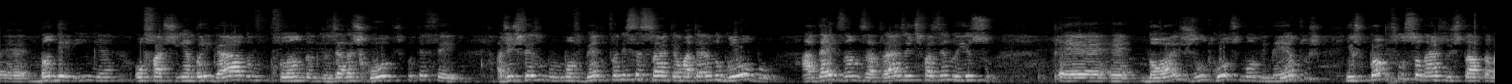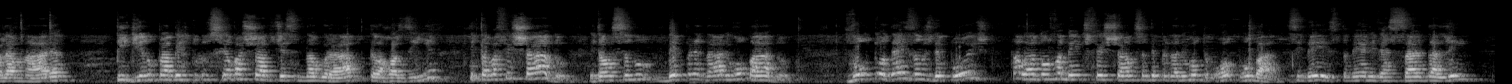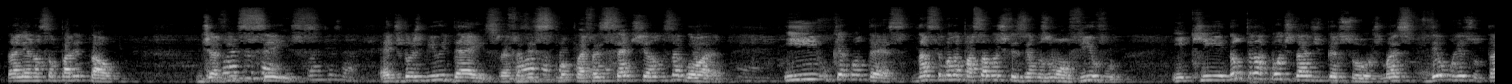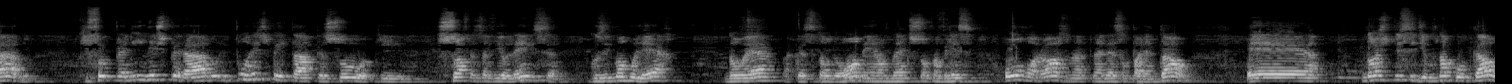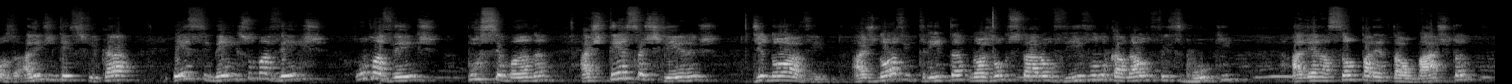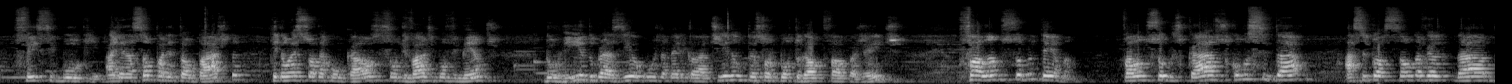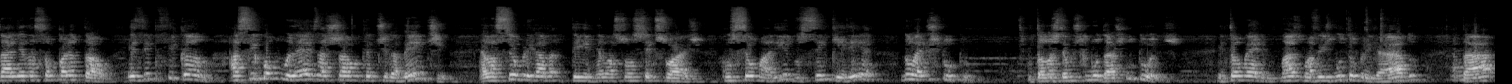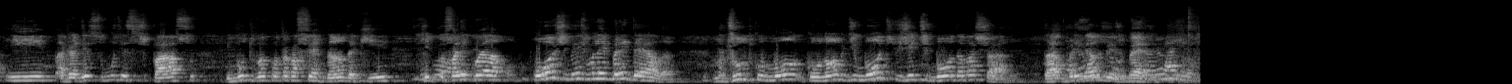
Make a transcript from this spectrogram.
é, bandeirinha ou faixinha, obrigado, fulano do Zé das Couves por ter feito. A gente fez um movimento que foi necessário. Tem uma matéria no Globo, há 10 anos atrás, a gente fazendo isso. É, é, nós, junto com outros movimentos, e os próprios funcionários do Estado que trabalhavam na área, pedindo para a abertura do Sem Abaixado. Tinha sido inaugurado pela Rosinha e estava fechado. E estava sendo depredado e roubado. Voltou 10 anos depois, está lá novamente fechado, sendo depredado e roubado. Esse mês também é aniversário da lei da alienação parental. Dia Quantos 26. Anos? É de 2010. Vai fazer, Nossa, vai fazer sete anos agora. É. E o que acontece? Na semana passada nós fizemos um ao vivo em que, não pela quantidade de pessoas, mas deu um resultado que foi para mim inesperado e por respeitar a pessoa que sofre essa violência, inclusive uma mulher, não é a questão do homem, é que sofre uma violência horrorosa na, na eleição parental, é, nós decidimos na causa, além de intensificar, esse mês, uma vez, uma vez por semana, às terças-feiras, de 9 às 9h30, nós vamos estar ao vivo no canal do Facebook Alienação Parental Basta, Facebook Alienação Parental Basta, que não é só da Concausa, são de vários movimentos do Rio, do Brasil, alguns da América Latina, um pessoal de Portugal que fala com a gente, falando sobre o tema, falando sobre os casos, como se dá a situação da, da, da, alienação parental. Exemplificando, assim como mulheres achavam que antigamente ela ser obrigada a ter relações sexuais com seu marido sem querer não era estupro. Então nós temos que mudar as culturas. Então, Mary, mais uma vez, muito obrigado. Tá? E agradeço muito esse espaço. E muito bom encontrar com a Fernanda aqui. Que eu falei com ela, hoje mesmo lembrei dela. Junto com, com o nome de um monte de gente boa da Baixada. Tá? Obrigado mesmo, Mary.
